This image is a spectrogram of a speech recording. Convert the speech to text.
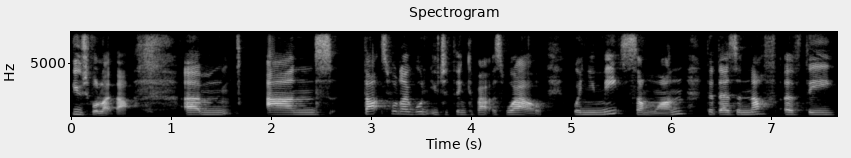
beautiful like that. Um, and that's what i want you to think about as well. When you meet someone that there's enough of the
